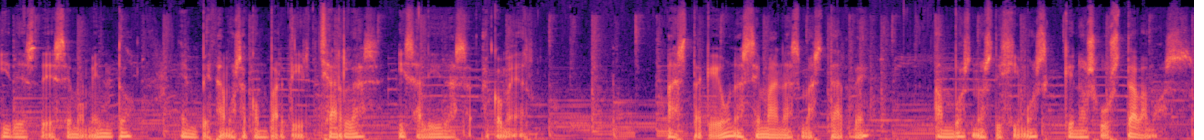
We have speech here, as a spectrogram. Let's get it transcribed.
y desde ese momento empezamos a compartir charlas y salidas a comer. Hasta que unas semanas más tarde ambos nos dijimos que nos gustábamos.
